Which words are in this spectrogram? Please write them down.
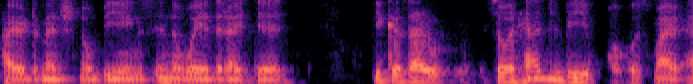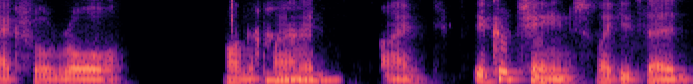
higher dimensional beings in the way that i did. Because i so it had to be mm-hmm. what was my actual role on the planet um, time. It could change, like you said,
